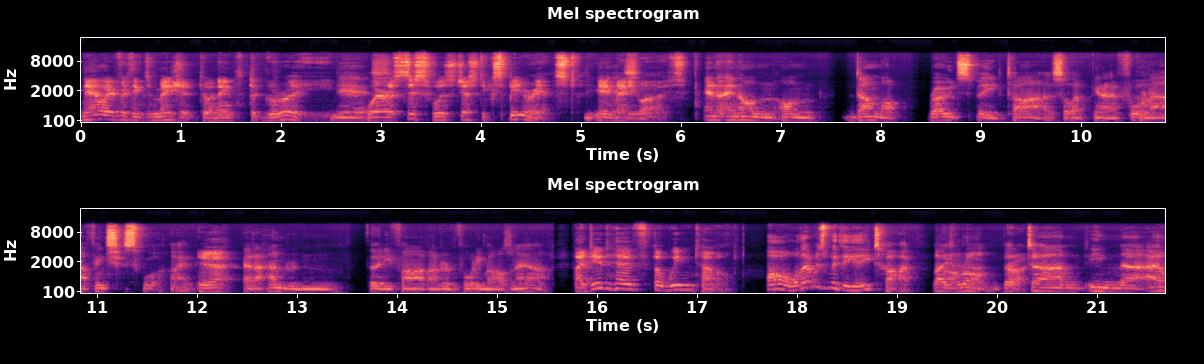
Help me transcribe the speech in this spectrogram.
now everything's measured to an nth degree, Yes. whereas this was just experienced in many ways. and and on on Dunlop road speed tyres, like you know four and a half inches wide, Yeah, at 135, 140 miles an hour. they did have a wind tunnel. Oh well, that was with the E-Type later Oh, on, but right. um, in uh,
